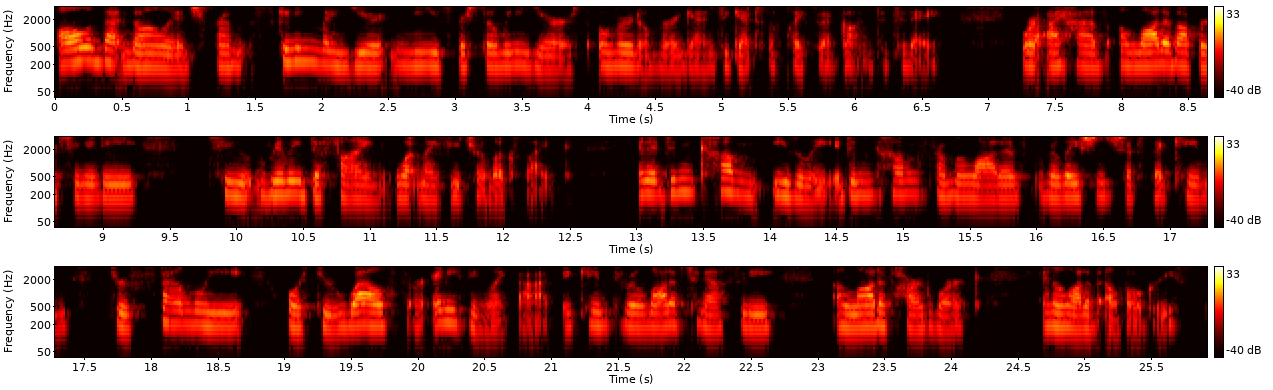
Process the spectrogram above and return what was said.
all of that knowledge from skinning my year, knees for so many years over and over again to get to the place that I've gotten to today, where I have a lot of opportunity to really define what my future looks like. And it didn't come easily. It didn't come from a lot of relationships that came through family or through wealth or anything like that. It came through a lot of tenacity, a lot of hard work, and a lot of elbow grease.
